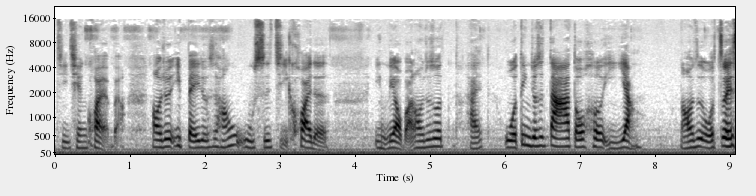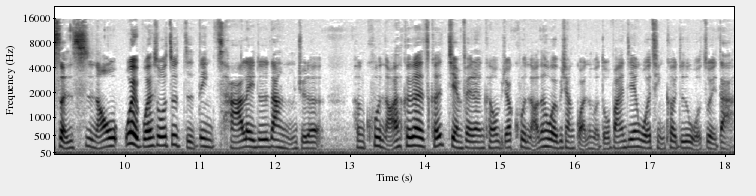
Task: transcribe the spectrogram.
几千块吧，然后就一杯就是好像五十几块的饮料吧，然后就说还我定就是大家都喝一样，然后就是我最省事，然后我也不会说就指定茶类，就是让你们觉得很困扰啊。可是可是减肥人可能比较困扰，但我也不想管那么多，反正今天我请客就是我最大，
